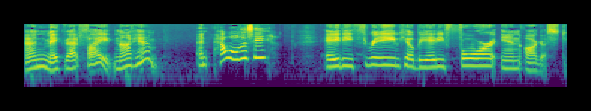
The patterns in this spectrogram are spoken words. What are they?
and make that fight, not him. And how old is he? 83. He'll be 84 in August.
